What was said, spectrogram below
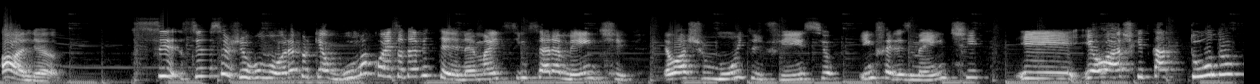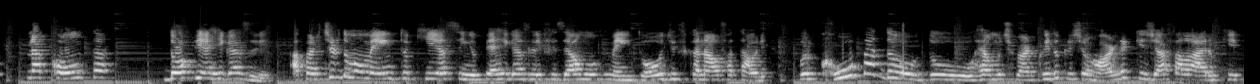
Olha, se, se surgiu rumor é porque alguma coisa deve ter, né? Mas, sinceramente, eu acho muito difícil, infelizmente. E, e eu acho que tá tudo na conta do Pierre Gasly. A partir do momento que assim o Pierre Gasly fizer um movimento ou de ficar na AlphaTauri por culpa do, do Helmut Marko e do Christian Horner, que já falaram que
